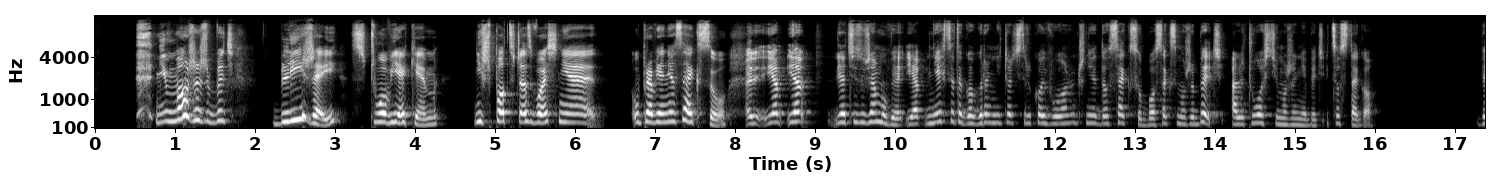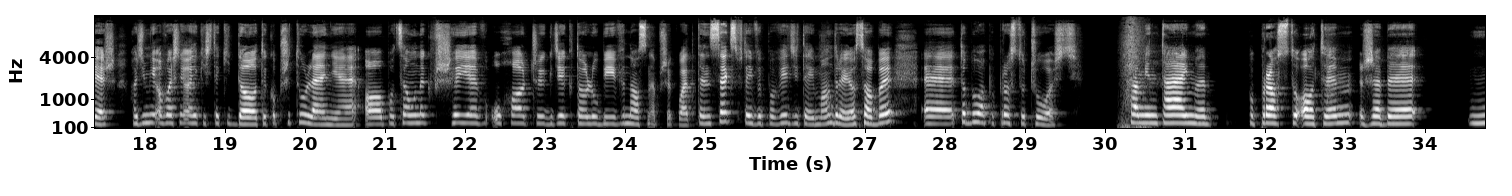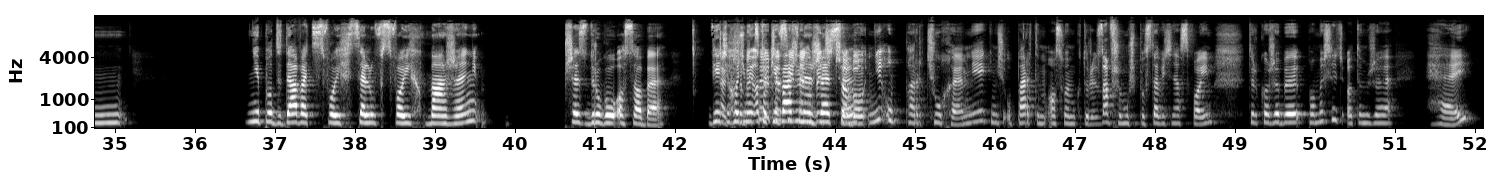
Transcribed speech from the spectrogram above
nie możesz być bliżej z człowiekiem niż podczas właśnie uprawiania seksu. Ja, ja, ja ci Zuzia mówię, ja nie chcę tego ograniczać tylko i wyłącznie do seksu, bo seks może być, ale czułości może nie być. I co z tego? Wiesz, chodzi mi o właśnie o jakiś taki dotyk, o przytulenie, o pocałunek w szyję, w ucho, czy gdzie kto lubi w nos na przykład. Ten seks w tej wypowiedzi tej mądrej osoby e, to była po prostu czułość. Pamiętajmy po prostu o tym, żeby nie poddawać swoich celów, swoich marzeń przez drugą osobę. Wiecie, tak, chodzi mi o takie ważne rzeczy. Sobą, nie uparciuchem, nie jakimś upartym osłem, który zawsze musi postawić na swoim, tylko żeby pomyśleć o tym, że hej,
